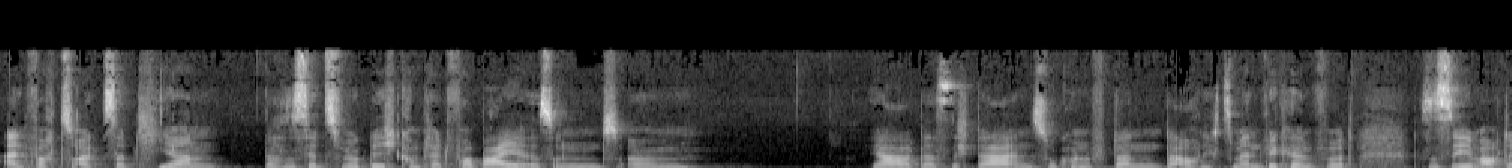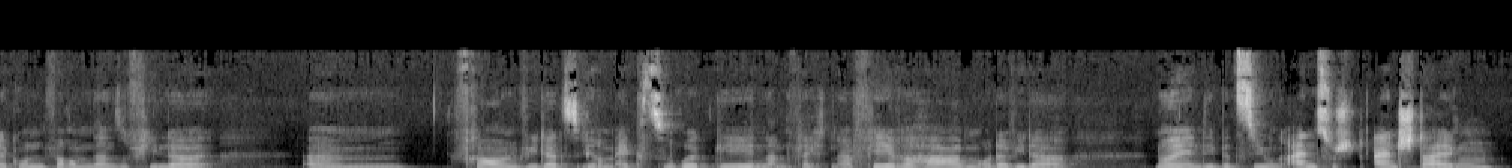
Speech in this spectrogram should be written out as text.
einfach zu akzeptieren, dass es jetzt wirklich komplett vorbei ist und ähm, ja, dass sich da in Zukunft dann da auch nichts mehr entwickeln wird. Das ist eben auch der Grund, warum dann so viele ähm, Frauen wieder zu ihrem Ex zurückgehen, dann vielleicht eine Affäre haben oder wieder neu in die Beziehung einsteigen.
